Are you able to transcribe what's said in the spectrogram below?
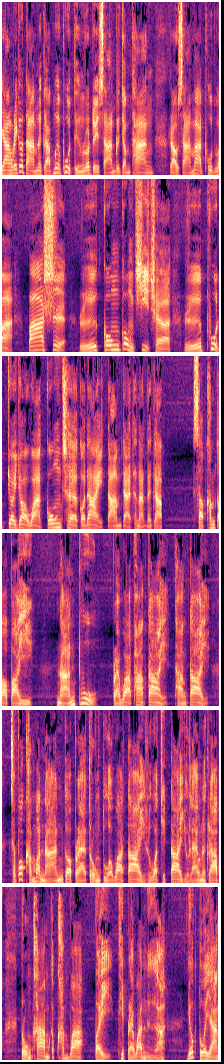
อย่างไรก็ตามนะครับ เมื่อพูดถึงรถโดยสารประจำทาง เราสามารถพูดว่าป้าชื่อหรือกงกงชี่เชอหรือพูดย่อๆว่ากงเชอก็ได้ตามแต่ถนัดนะครับ ศัพท์คำต่อไป หนานผู้ แปลว่าภาคใต้ ทางใต้ เฉพาะคำว่าหนานก็แปลตรงตัวว่าใต้หรือว่าทิศใต้อยู่แล้วนะครับ ตรงข้ามกับคำว่าเป่ยที่แปลว่าเหนือ ยกตัวอย่าง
